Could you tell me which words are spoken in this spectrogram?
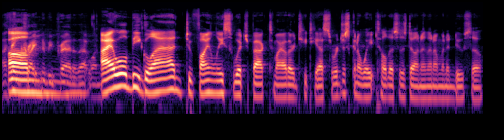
I think Um, Creighton would be proud of that one. I will be glad to finally switch back to my other TTS, so we're just going to wait till this is done and then I'm going to do so.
